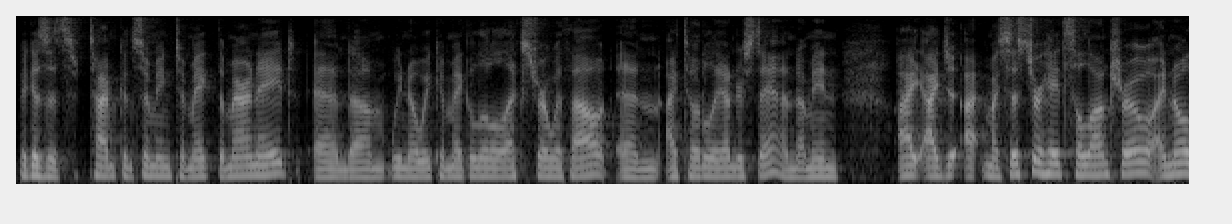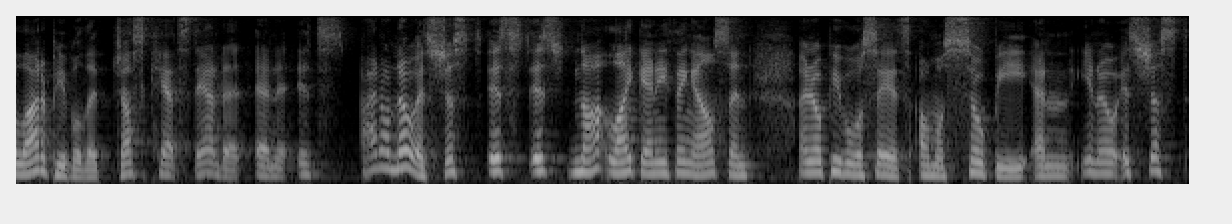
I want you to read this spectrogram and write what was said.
because it's time consuming to make the marinade and um, we know we can make a little extra without and i totally understand. I mean I, I, I- my sister hates cilantro. I know a lot of people that just can't stand it and it's i don't know it's just it's it's not like anything else and i know people will say it's almost soapy and you know it's just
